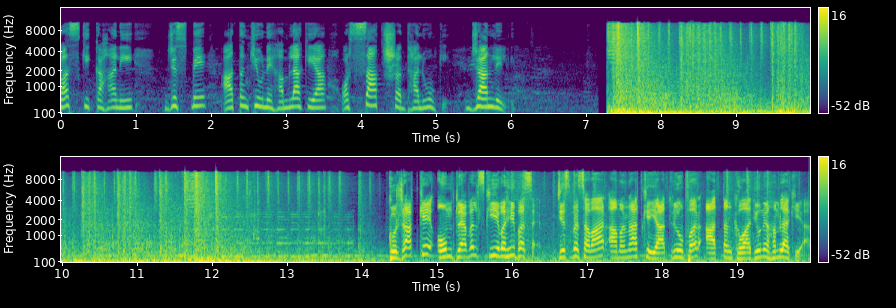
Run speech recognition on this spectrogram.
बस की कहानी जिसमें आतंकियों ने हमला किया और सात श्रद्धालुओं की जान ले ली। गुजरात के ओम ट्रेवल्स की वही बस है, जिसमें सवार अमरनाथ के यात्रियों पर आतंकवादियों ने हमला किया।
